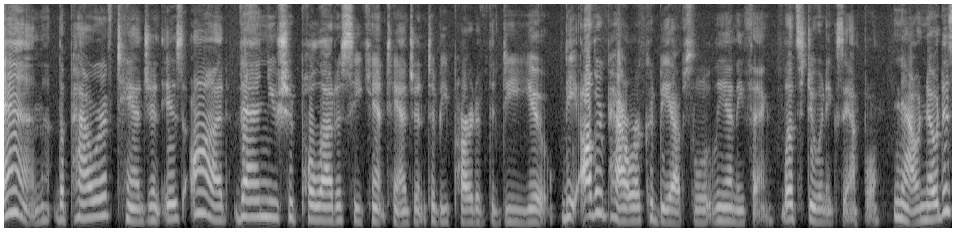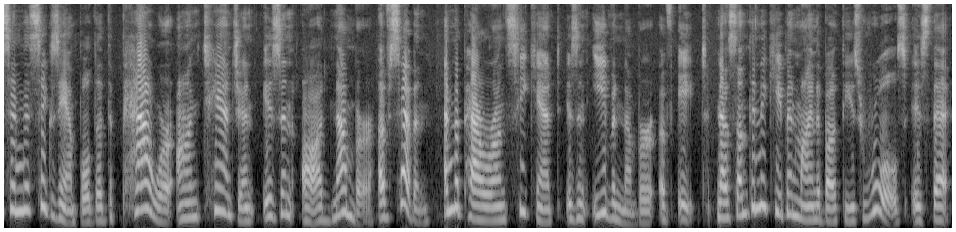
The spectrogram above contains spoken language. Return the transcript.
n the power of tangent is odd, then you should pull out a secant tangent to be part of the du. The other power could be absolutely anything. Let's do an example. Now, notice in this example that the power on tangent is an odd number of 7, and the power on secant is an even number of 8. Now, something to keep in mind about these rules is that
